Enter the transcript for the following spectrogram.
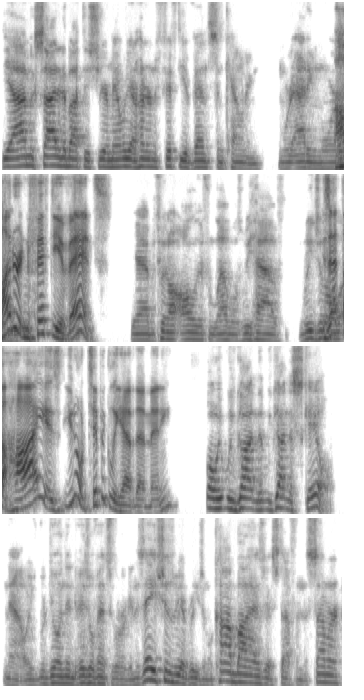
Yeah, I'm excited about this year, man. We got 150 events and counting. We're adding more. 150 events. Yeah, between all, all, the different levels, we have regional. Is that the high? Is you don't typically have that many. Well, we, have gotten we've gotten a scale now. We're doing individual events with organizations. We have regional combines. We have stuff in the summer.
